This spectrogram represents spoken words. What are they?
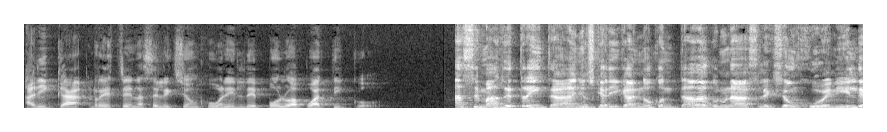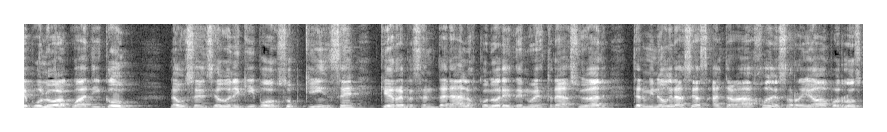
Arica reestrena selección juvenil de polo acuático. Hace más de 30 años que Arica no contaba con una selección juvenil de polo acuático. La ausencia de un equipo sub-15 que representará los colores de nuestra ciudad terminó gracias al trabajo desarrollado por los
